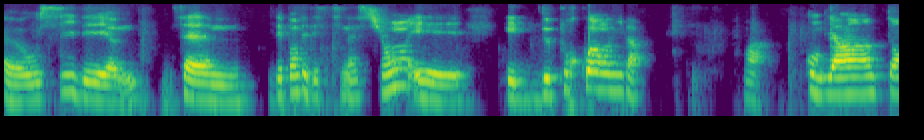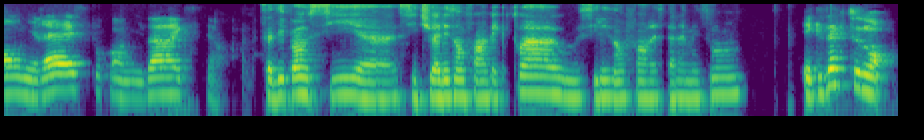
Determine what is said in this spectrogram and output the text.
euh, aussi des. ça dépend des destinations et, et de pourquoi on y va. Voilà. Combien de temps on y reste, pourquoi on y va, etc. Ça dépend aussi si tu as les enfants avec toi ou si les enfants restent à la maison. Exactement.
